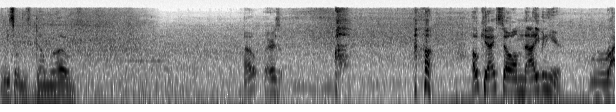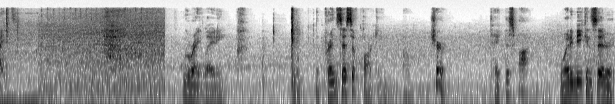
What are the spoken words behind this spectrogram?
Maybe some of these dumb roads. Oh, there's. okay, so I'm not even here. Right. Great lady. The princess of parking. Oh, sure. Take the spot. Way to be considerate.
